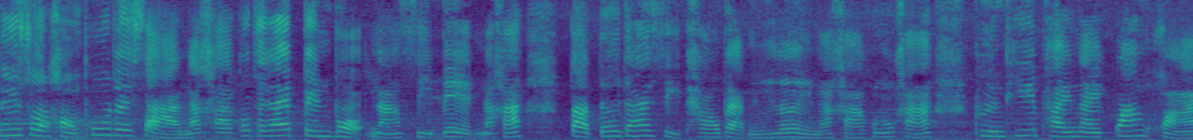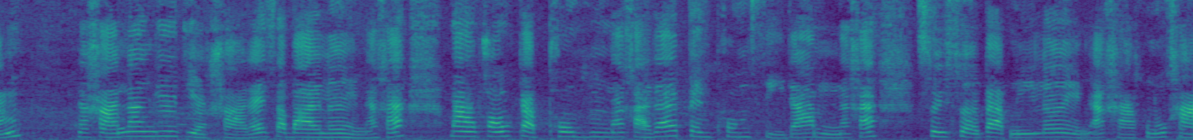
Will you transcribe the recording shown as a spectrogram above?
ในส่วนของผู้โดยสารนะคะ ก็จะได้เป็นเบาะหนังสีเบจนะคะ ตัดด้วยได้ายสีเทาแบบนี้เลยนะคะ คุณลูกค้า พื้นที่ภายในกว้างขวาง นะคะ นั่งยืดเหยียดขาได้สบายเลยนะคะ มาพร้อมกับพรมนะคะได้เป็นพรมสีดำนะคะ สวยๆแบบนี้เลยนะคะ คุณลูกค้า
